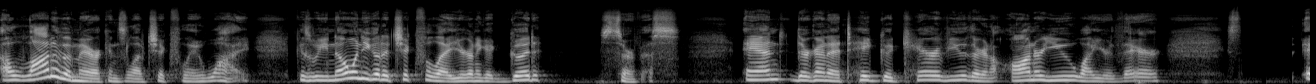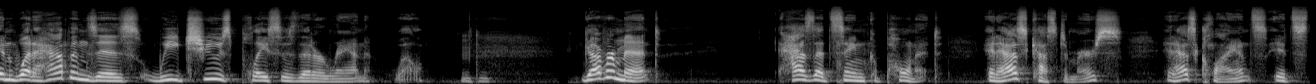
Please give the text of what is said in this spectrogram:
a lot of Americans love Chick-fil-A. Why? Because we know when you go to Chick-fil-A, you're going to get good service. And they're going to take good care of you. They're going to honor you while you're there. And what happens is we choose places that are ran well. Mm-hmm. Government has that same component. It has customers, it has clients, it's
